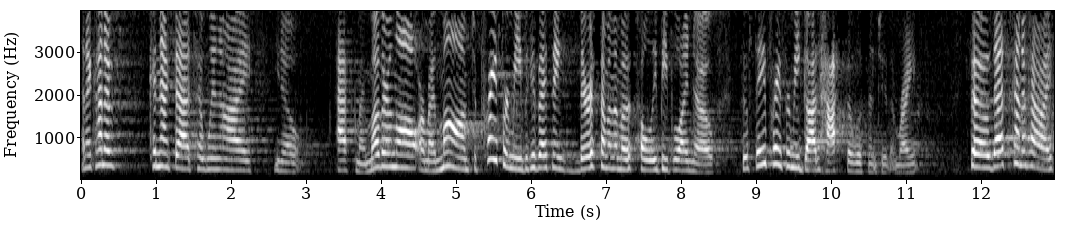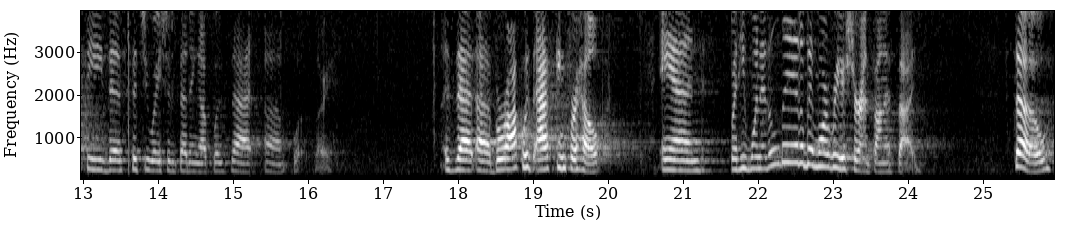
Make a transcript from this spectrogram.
And I kind of connect that to when I, you know, ask my mother-in-law or my mom to pray for me because I think they're some of the most holy people I know. So if they pray for me, God has to listen to them, right? So that's kind of how I see this situation setting up was that, um, well, sorry, is that uh, Barak was asking for help, and but he wanted a little bit more reassurance on his side. So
